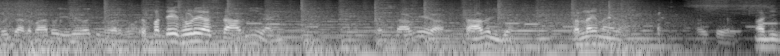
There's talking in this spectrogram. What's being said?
ਕੋਈ ਗੱਲਬਾਤ ਹੋ ਜਾਵੇ ਤਾਂ ਜ਼ਿੰਮੇਵਾਰ ਕੌਣ ਤੇ ਬੰਦੇ ਥੋੜੇ ਜਿਹਾ ਸਟਾਫ ਨਹੀਂ ਹੈਗਾ ਜੀ। ਸਟਾਫ ਨਹੀਂ ਹੈਗਾ? ਸਟਾਫ ਨਹੀਂ ਗਾ ਕੱਲਾ ਹੀ ਮੈਂ ਹੈਗਾ। ਅੱਛਾ। ਹਾਂਜੀ।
